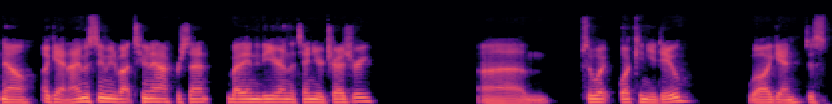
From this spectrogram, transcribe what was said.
Now, again, I'm assuming about two and a half percent by the end of the year on the ten year Treasury. Um, so what what can you do? Well, again, just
